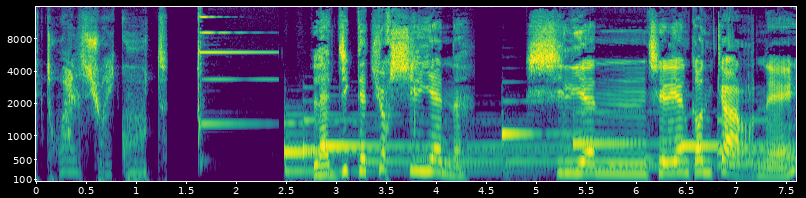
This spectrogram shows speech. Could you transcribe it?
La toile sur écoute. La dictature chilienne. Chilienne. Chilienne con carne.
